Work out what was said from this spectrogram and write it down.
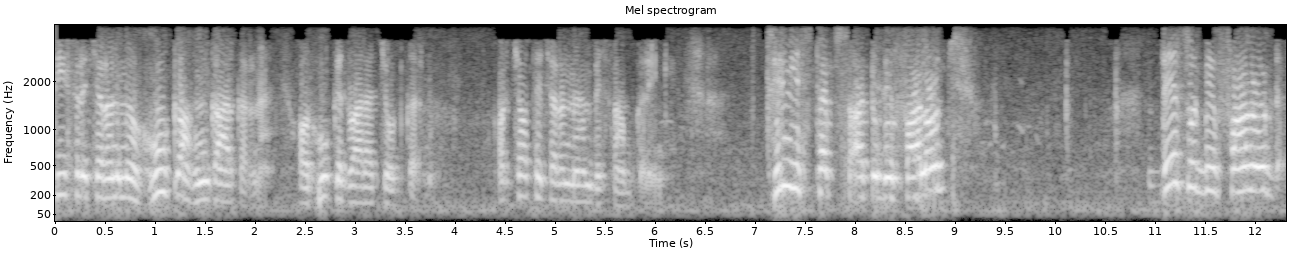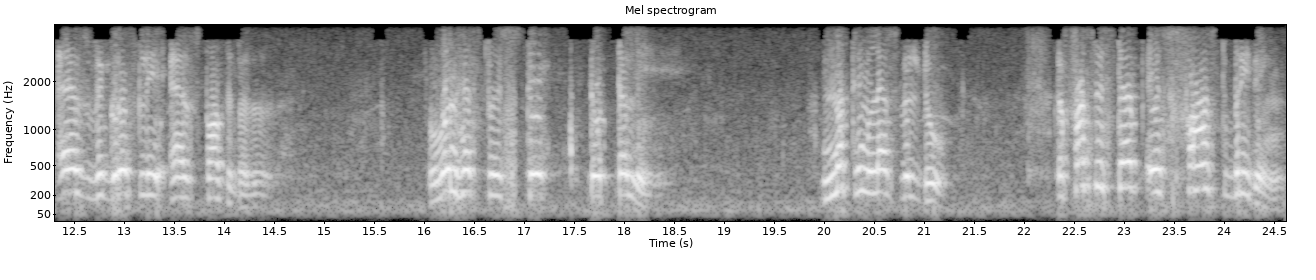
तीसरे चरण में हु का हुंकार करना है और हु के द्वारा चोट करना और चौथे चरण में हम विश्राम करेंगे। Three steps are to be followed This would be followed as vigorously as possible. One has to stay totally. Nothing less will do. The first step is fast breathing.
